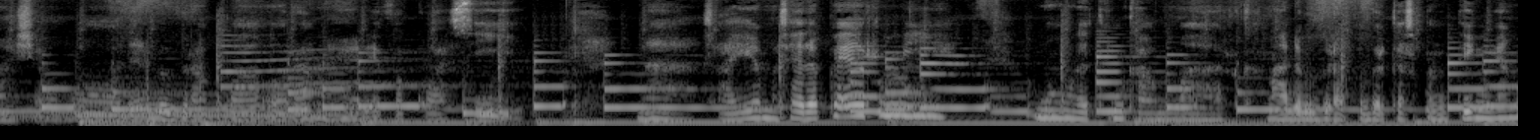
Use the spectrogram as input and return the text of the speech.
Masya Allah dan beberapa orang yang dievakuasi nah saya masih ada PR nih mau ngeliatin kamar karena ada beberapa berkas penting yang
